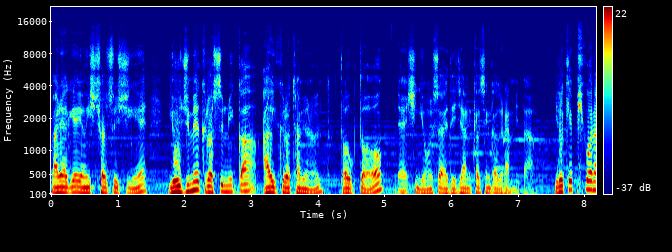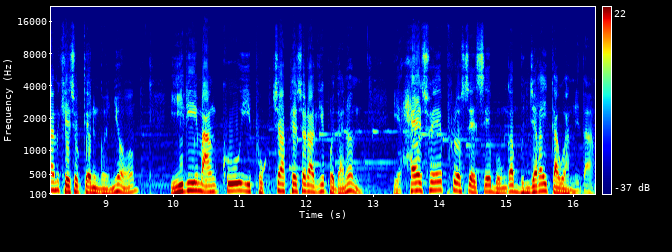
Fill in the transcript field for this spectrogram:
만약에 영시철수 씨에 요즘에 그렇습니까? 아이 그렇다면은 더욱더 네, 신경을 써야 되지 않을까 생각을 합니다. 이렇게 피곤함이 계속되는 건요. 일이 많고 이 복잡해서라기보다는 이 해소의 프로세스에 뭔가 문제가 있다고 합니다.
